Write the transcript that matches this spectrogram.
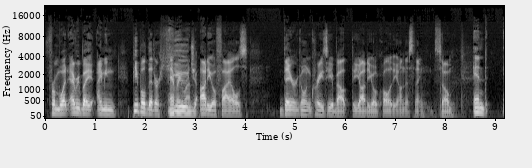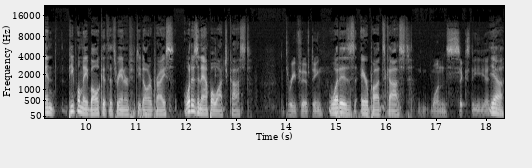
from what everybody, I mean, people that are huge Everyone. audiophiles, they're going crazy about the audio quality on this thing. So and and people may balk at the three hundred fifty dollar price. What does an Apple Watch cost? 350, What does AirPods cost? 160. Yeah.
